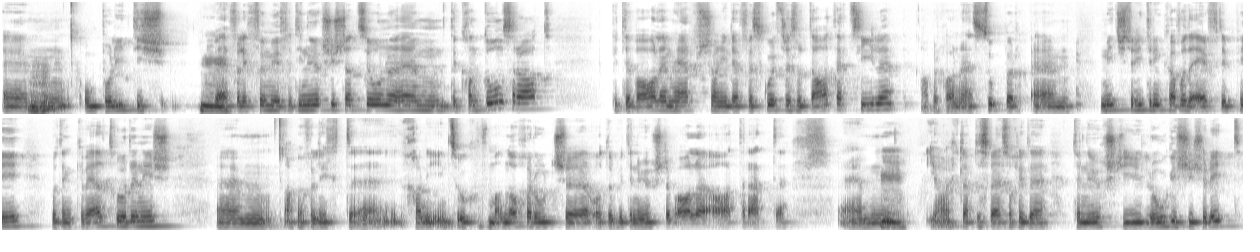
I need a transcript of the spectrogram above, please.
Ähm, mhm. Und politisch mhm. wäre vielleicht für mich die nächste Station ähm, der Kantonsrat. Bei der Wahl im Herbst habe ich ein gutes Resultat erzielen, aber ich habe eine super ähm, Mitstreiterin von der FDP, die dann gewählt worden ist. Ähm, aber vielleicht äh, kann ich in Zukunft mal nachrutschen oder bei den nächsten Wahlen antreten. Ähm, hm. Ja, ich glaube, das wäre so ein bisschen der, der nächste logische Schritt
